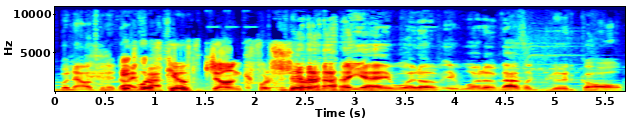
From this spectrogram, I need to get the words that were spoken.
But now it's gonna die. It would have killed Junk for sure. yeah, it would have. It would have. That was a good call.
